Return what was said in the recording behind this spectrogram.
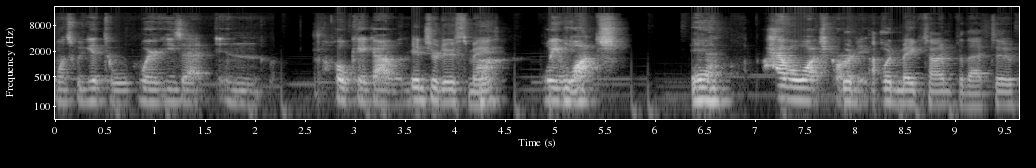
once we get to where he's at in Whole Cake Island, Introduce me. uh, we Yeah. watch, Yeah. have a watch I party. would, I would make time for that too.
